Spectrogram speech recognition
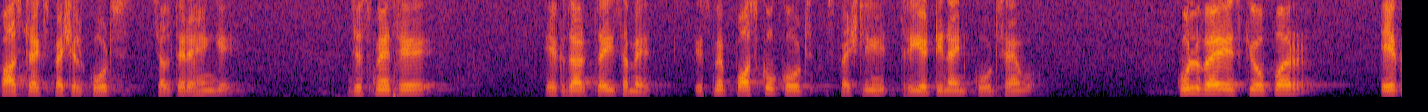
फास्ट ट्रैक स्पेशल कोर्ट्स चलते रहेंगे, जिसमें से 1023 समेत इसमें पॉस्को कोर्ट्स, स्पेशली 389 कोर्ट्स हैं वो। कुल व्यय इसके ऊपर एक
